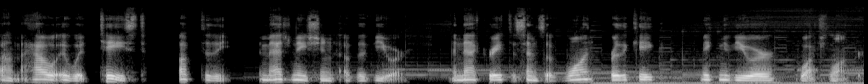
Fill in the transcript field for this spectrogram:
um, how it would taste up to the imagination of the viewer, and that creates a sense of want for the cake, making the viewer watch longer.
